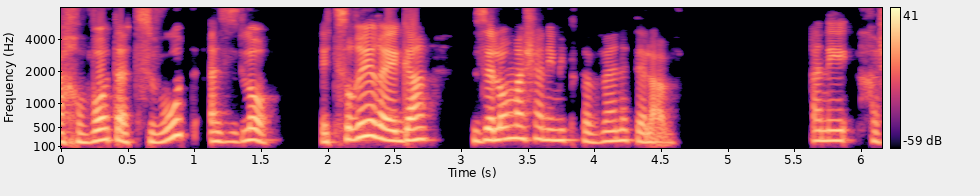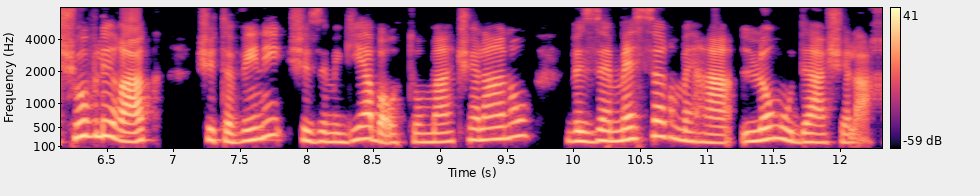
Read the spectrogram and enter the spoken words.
לחוות עצבות, אז לא. עצרי רגע, זה לא מה שאני מתכוונת אליו. אני, חשוב לי רק שתביני שזה מגיע באוטומט שלנו וזה מסר מהלא מודע שלך.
